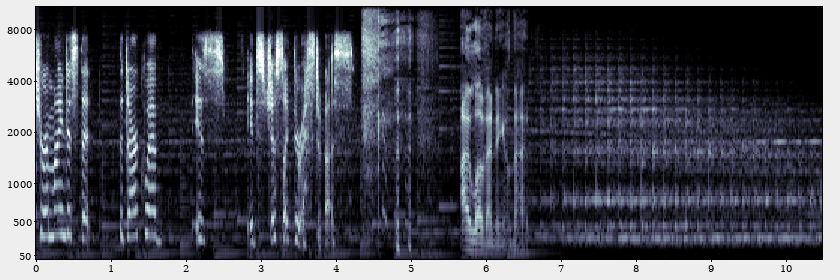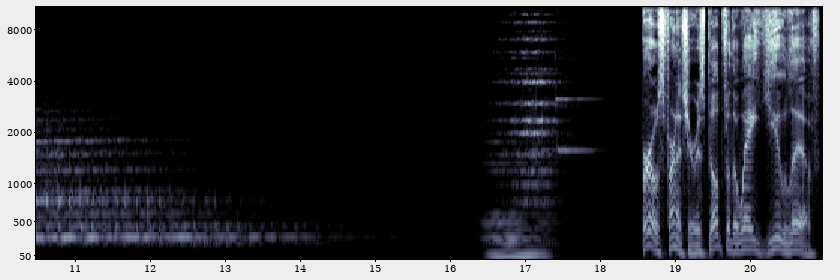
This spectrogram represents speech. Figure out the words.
to remind us that the dark web is it's just like the rest of us. I love ending on that. Burrow's furniture is built for the way you live.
